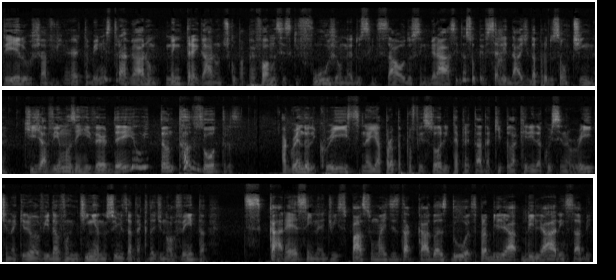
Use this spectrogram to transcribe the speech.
Taylor, Xavier, também não estragaram, não entregaram, desculpa, performances que fujam, né, do sem sal, do sem graça e da superficialidade da produção teen, né? Que já vimos em Riverdale e tantas outras a Grandoly Christie, né, e a própria professora, interpretada aqui pela querida Christina Ricci, né, que deu a vida a Vandinha nos filmes da década de 90, carecem né, de um espaço mais destacado as duas, para brilhar, brilharem, sabe?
